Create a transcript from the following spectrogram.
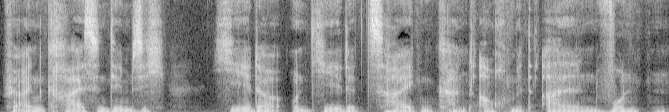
Für einen Kreis, in dem sich jeder und jede zeigen kann, auch mit allen Wunden.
